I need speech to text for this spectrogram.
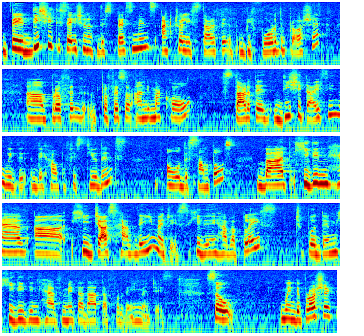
The digitization of the specimens actually started before the project. Uh, Prof Professor Andy McCall started digitizing with the, the help of his students all the samples but he didn't have, uh, he just have the images. He didn't have a place to put them. He didn't have metadata for the images. So when the project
